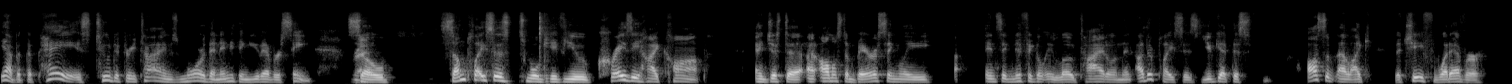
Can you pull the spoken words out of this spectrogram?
Yeah, but the pay is two to three times more than anything you've ever seen. Right. So some places will give you crazy high comp and just a, an almost embarrassingly insignificantly low title. And then other places you get this awesome, uh, like the chief, whatever,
